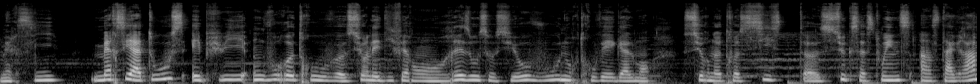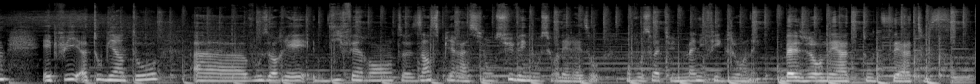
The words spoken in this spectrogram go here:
Merci. Merci à tous et puis on vous retrouve sur les différents réseaux sociaux. Vous nous retrouvez également sur notre site euh, Success Twins Instagram. Et puis euh, tout bientôt, euh, vous aurez différentes inspirations. Suivez-nous sur les réseaux. On vous souhaite une magnifique journée. Belle journée à toutes et à tous.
